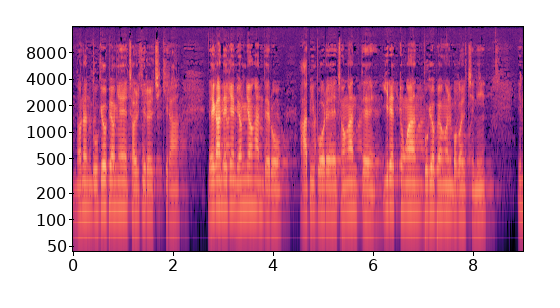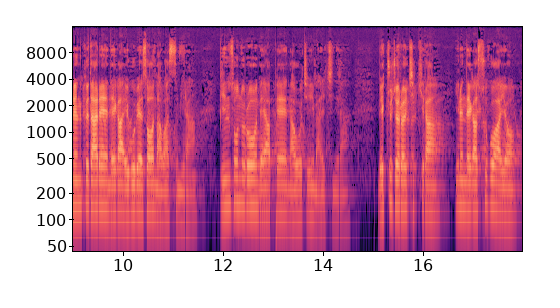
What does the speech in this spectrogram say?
너는 무교병의 절기를 지키라. 내가 내게 명령한 대로 아비볼의 정한 때 이래 동안 무교병을 먹을지니 이는 그 달에 내가 애굽에서 나왔음이라. 빈손으로 내 앞에 나오지 말지니라. 맥주절을 지키라. 이는 내가 수고하여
